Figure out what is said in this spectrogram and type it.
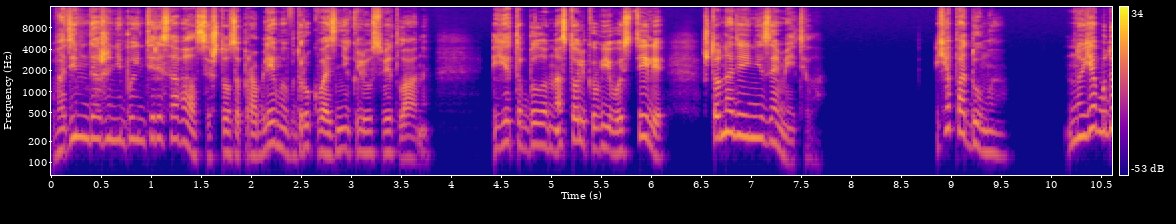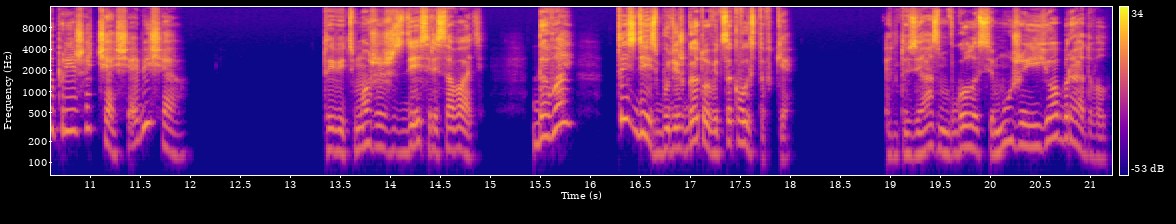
Вадим даже не поинтересовался, что за проблемы вдруг возникли у Светланы. И это было настолько в его стиле, что Надя и не заметила. Я подумаю. Но я буду приезжать чаще, обещаю. Ты ведь можешь здесь рисовать. Давай ты здесь будешь готовиться к выставке. Энтузиазм в голосе мужа ее обрадовал,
